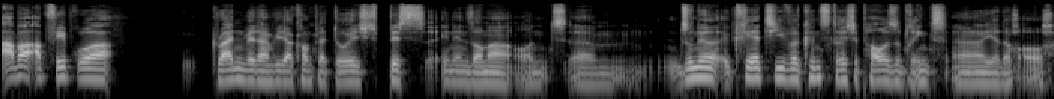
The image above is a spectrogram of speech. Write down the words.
Aber ab Februar grinden wir dann wieder komplett durch bis in den Sommer und ähm, so eine kreative, künstlerische Pause bringt äh, ja doch auch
